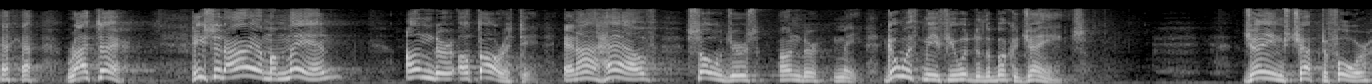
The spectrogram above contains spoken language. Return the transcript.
right there. He said, I am a man under authority, and I have soldiers under me. Go with me, if you would, to the book of James. James chapter 4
